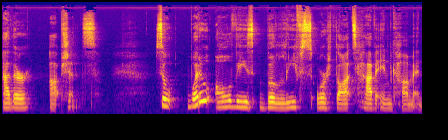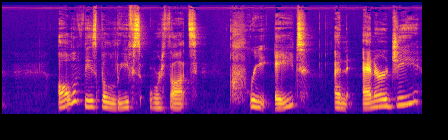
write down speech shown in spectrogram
other options. So, what do all these beliefs or thoughts have in common? All of these beliefs or thoughts create an energy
